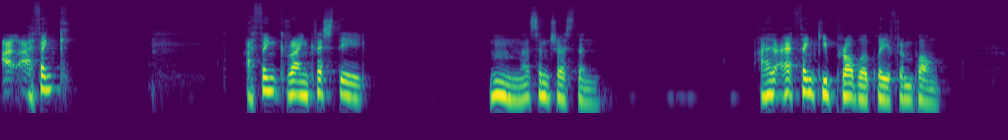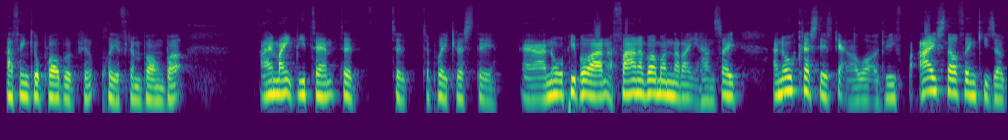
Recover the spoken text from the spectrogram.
I, I think. I think Ryan Christie Hmm, that's interesting. I, I think he'd probably play Frimpong. I think he'll probably play Frimpong, but I might be tempted to to play Christie. Uh, I know people aren't a fan of him on the right hand side. I know Christie's getting a lot of grief, but I still think he's a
